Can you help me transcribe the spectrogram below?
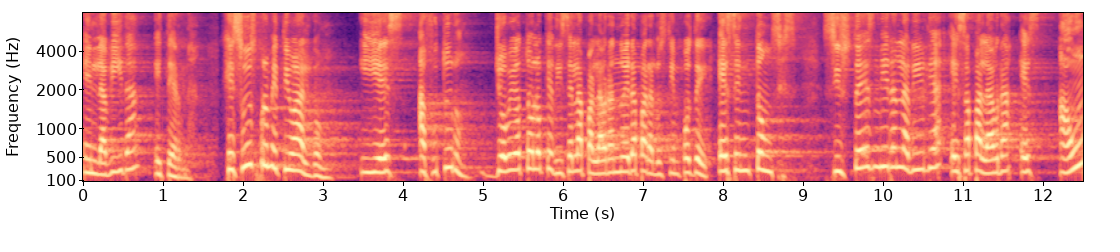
en la vida eterna. Jesús prometió algo y es a futuro. Yo veo todo lo que dice la palabra, no era para los tiempos de ese entonces. Si ustedes miran la Biblia, esa palabra es aún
